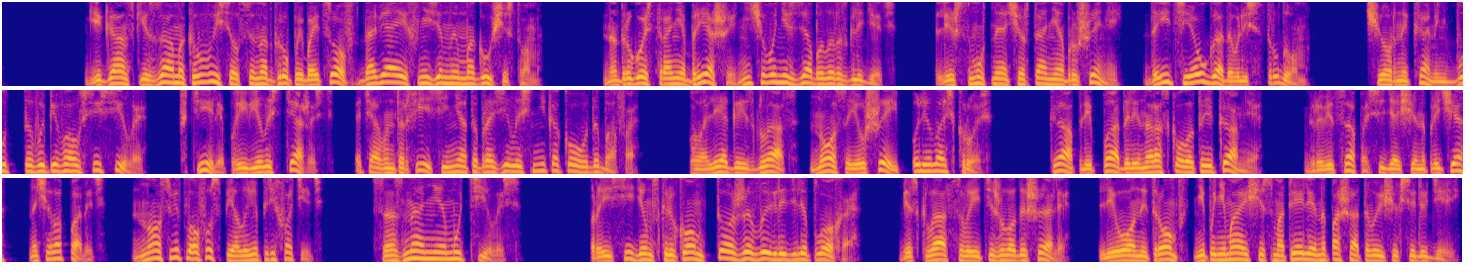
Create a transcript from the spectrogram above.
Гигантский замок высился над группой бойцов, давя их внеземным могуществом. На другой стороне бреши ничего нельзя было разглядеть. Лишь смутные очертания обрушений, да и те угадывались с трудом. Черный камень будто выпивал все силы, в теле появилась тяжесть, хотя в интерфейсе не отобразилось никакого дебафа. У Олега из глаз, носа и ушей полилась кровь. Капли падали на расколотые камни. Гравицапа, сидящая на плече, начала падать, но Светлов успел ее перехватить. Сознание мутилось. Происидиум с крюком тоже выглядели плохо. Бесклассовые тяжело дышали. Леон и Тромб непонимающе смотрели на пошатывающихся людей.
